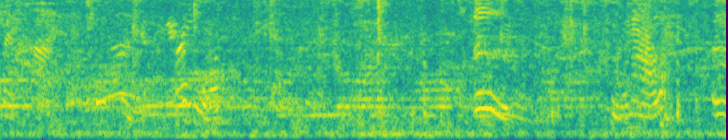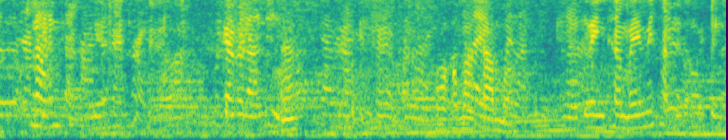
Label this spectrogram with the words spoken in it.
เปิดไฟถ่ายไม่ถูกเออถูหนาวเออร้านแต่เนื้อร้านขายแล้วอะมันกลายเป็นร้านอื่นฮะกลายเป็นร้านสิบห้าเออพอเข้ามากรรมเหรอเออตัวเองทำไหมไม่ทำก็ไม่เป็นไร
